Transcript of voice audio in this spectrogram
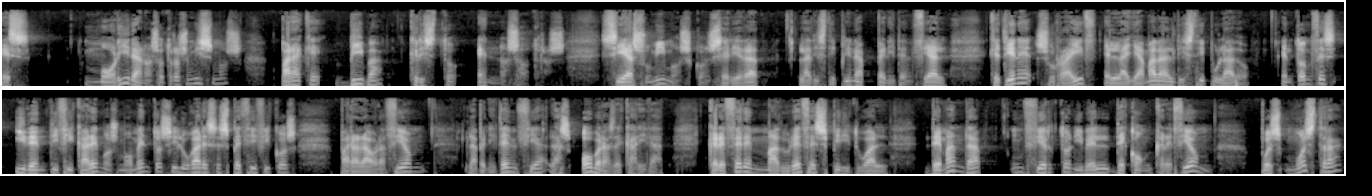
Es morir a nosotros mismos para que viva Cristo en nosotros. Si asumimos con seriedad la disciplina penitencial que tiene su raíz en la llamada al discipulado, entonces identificaremos momentos y lugares específicos para la oración, la penitencia, las obras de caridad. Crecer en madurez espiritual demanda un cierto nivel de concreción, Pues muestra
